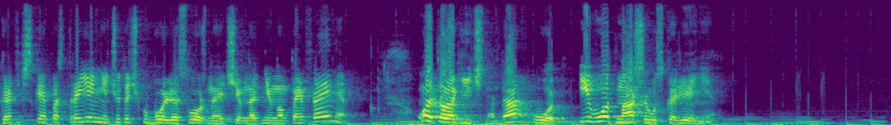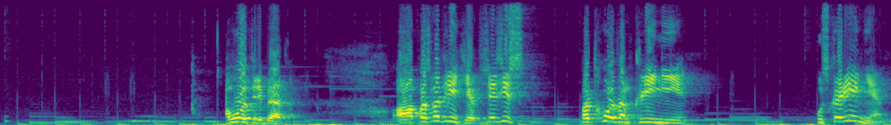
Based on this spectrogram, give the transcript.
графическое построение чуточку более сложное, чем на дневном таймфрейме. Ну, это логично, да? Вот. И вот наше ускорение. Вот, ребята. А, посмотрите, в связи с подходом к линии ускорения,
